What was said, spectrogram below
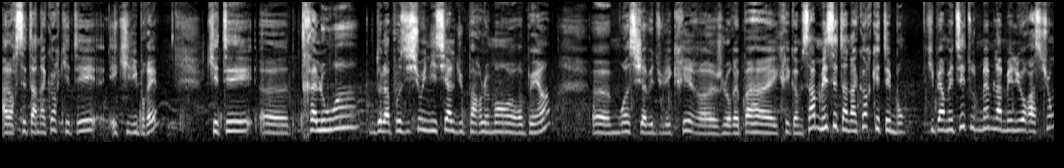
Alors, c'est un accord qui était équilibré, qui était euh, très loin de la position initiale du Parlement européen. Euh, moi, si j'avais dû l'écrire, euh, je l'aurais pas écrit comme ça. Mais c'est un accord qui était bon, qui permettait tout de même l'amélioration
